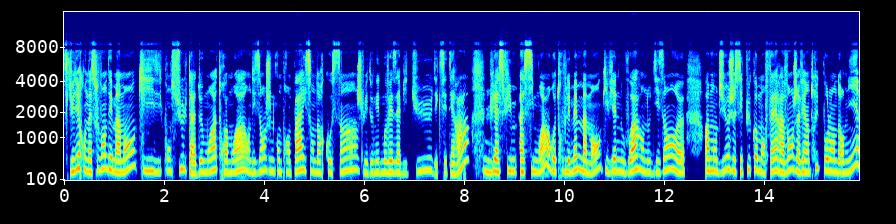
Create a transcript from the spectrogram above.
Ce qui veut dire qu'on a souvent des mamans qui consultent à deux mois, trois mois en disant je ne comprends pas, il s'endort qu'au sein, je lui ai donné de mauvaises habitudes, etc. Mmh. Puis à, six mois, on retrouve les mêmes mamans qui viennent nous voir en nous disant oh mon Dieu, je sais plus comment faire. Avant j'avais un truc pour l'endormir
